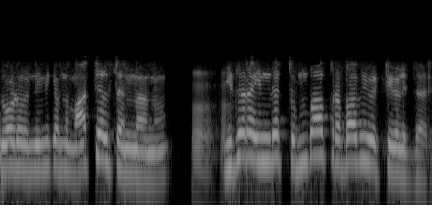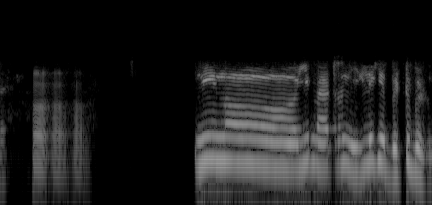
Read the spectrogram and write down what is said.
ನೋಡು ನಿನಗೊಂದು ಮಾತು ಹೇಳ್ತೇನೆ ನಾನು. ಇದರ ಹಿಂದೆ ತುಂಬಾ ಪ್ರಭಾವಿ ವ್ಯಕ್ತಿಗಳಿದ್ದಾರೆ. ನೀನು ಈ ಮ್ಯಾಟರ್ ಇಲ್ಲಿಗೆ ಬಿಟ್ಟು ಬಿಡು.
